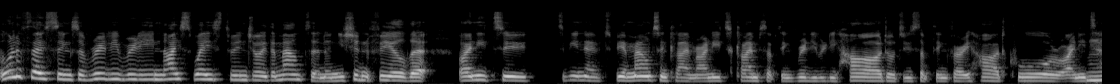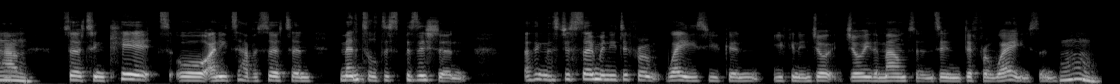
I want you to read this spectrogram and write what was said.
all of those things are really really nice ways to enjoy the mountain. And you shouldn't feel that oh, i need to to be you know to be a mountain climber i need to climb something really really hard or do something very hardcore or i need to have mm. certain kit or i need to have a certain mental disposition. I think there's just so many different ways you can you can enjoy enjoy the mountains in different ways. And mm.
